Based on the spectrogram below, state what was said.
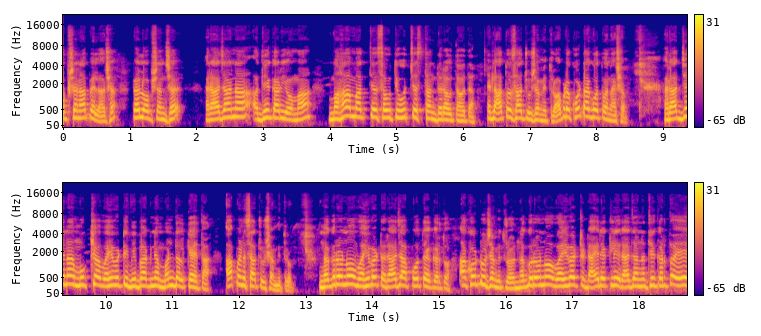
ઓપ્શન આપેલા છે. પહેલો ઓપ્શન છે, રાજાના અધિકારીઓમાં મહામાત્ય સૌથી ઉચ્ચ સ્થાન ધરાવતા હતા. એટલે આ તો સાચું છે મિત્રો, આપણે ખોટા ગોતવાના છે. રાજ્યના મુખ્ય વહીવટી વિભાગને મંડળ કહેતા આ પણ સાચું છે મિત્રો. નગરોનો વહીવટ રાજા પોતે કરતો. આ ખોટું છે મિત્રો. નગરોનો વહીવટ ડાયરેક્ટલી રાજા નથી કરતો, એ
